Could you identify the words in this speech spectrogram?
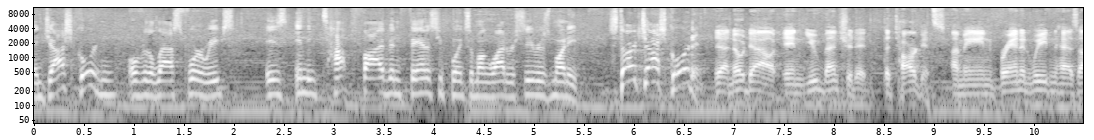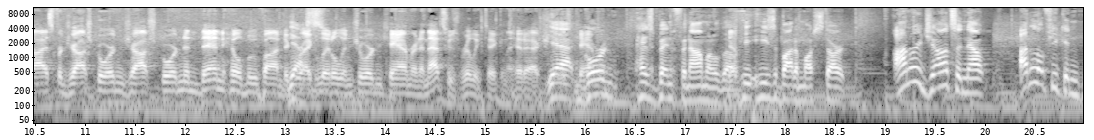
and Josh Gordon, over the last four weeks, is in the top five in fantasy points among wide receivers money. Start Josh Gordon. Yeah, no doubt. And you mentioned it, the targets. I mean, Brandon Weeden has eyes for Josh Gordon, Josh Gordon, and then he'll move on to Yes. Greg Little and Jordan Cameron, and that's who's really taking the hit, actually. Yeah, Gordon has been phenomenal, though. Yep. He, he's about a must start. Andre Johnson, now, I don't know if you can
